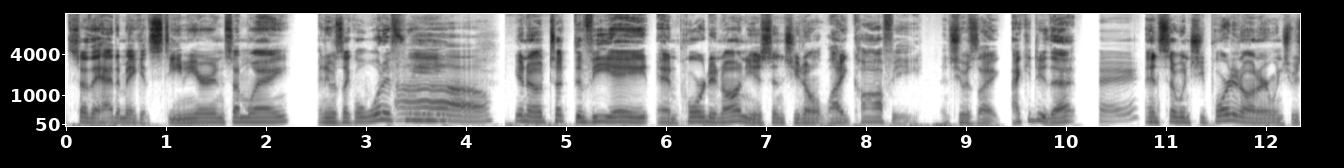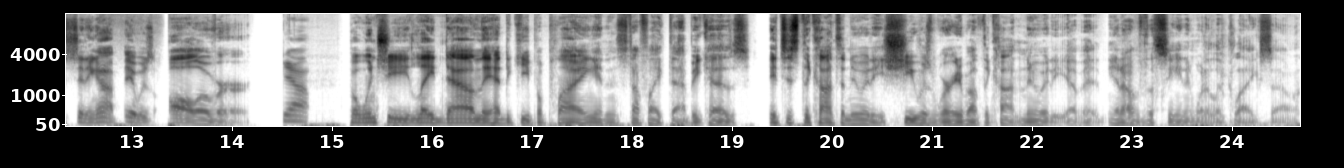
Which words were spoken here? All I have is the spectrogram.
so they had to make it steamier in some way. And he was like, "Well, what if we, Oh. you know, took the V8 and poured it on you since you don't like coffee?" And she was like, "I could do that." Okay. And so when she poured it on her when she was sitting up, it was all over her. Yeah. But when she laid down, they had to keep applying it and stuff like that because it's just the continuity. She was worried about the continuity of it, you know, of the scene and what it looked like. So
